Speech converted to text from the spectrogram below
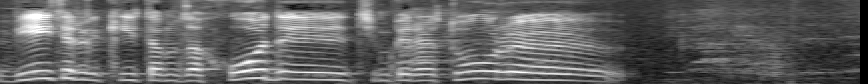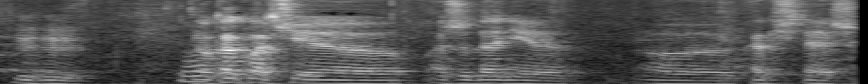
ветер, какие там заходы, температура. Ну как вообще э, ожидания, э, как считаешь,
